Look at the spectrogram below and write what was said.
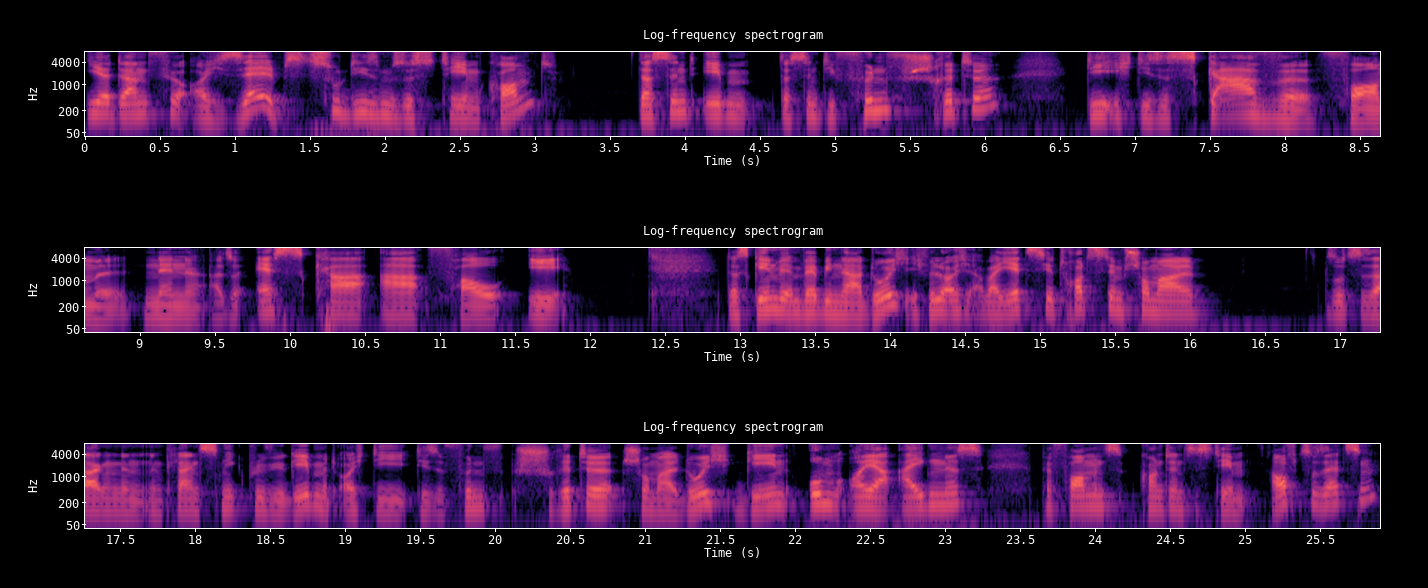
ihr dann für euch selbst zu diesem System kommt, das sind eben, das sind die fünf Schritte, die ich diese Skave-Formel nenne, also S-K-A-V-E. Das gehen wir im Webinar durch. Ich will euch aber jetzt hier trotzdem schon mal sozusagen einen, einen kleinen Sneak Preview geben, mit euch die, diese fünf Schritte schon mal durchgehen, um euer eigenes Performance-Content-System aufzusetzen.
